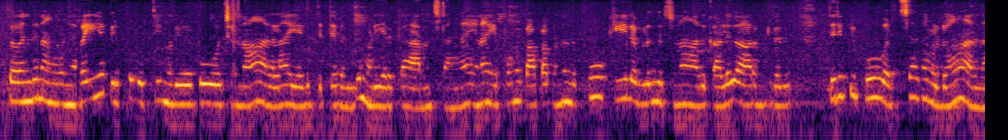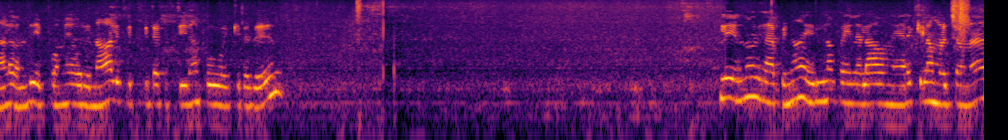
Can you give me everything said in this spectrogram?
இப்போ வந்து நாங்கள் நிறைய கிளிப்பு குத்தி முடி பூ வச்சுருந்தோம் அதெல்லாம் எடுத்துகிட்டு வந்து முடி இறக்க ஆரம்பிச்சிட்டாங்க. ஏன்னா எப்போவுமே பாப்பாவுக்கு வந்து அந்த பூ கீழே விழுந்துருச்சுன்னா அதுக்கு அழுக ஆரம்பிக்கிறது. திருப்பி பூ வச்சா தான் விடும். அதனால வந்து எப்போவுமே ஒரு நாலு கிளிப் கிட்ட குத்தி தான் பூ வைக்கிறது. இதில் என்ன ஒரு ஹாப்பினா எல்லாம் ஃபைனலாக அவங்க இறக்கிலாம் முடித்தோன்னே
